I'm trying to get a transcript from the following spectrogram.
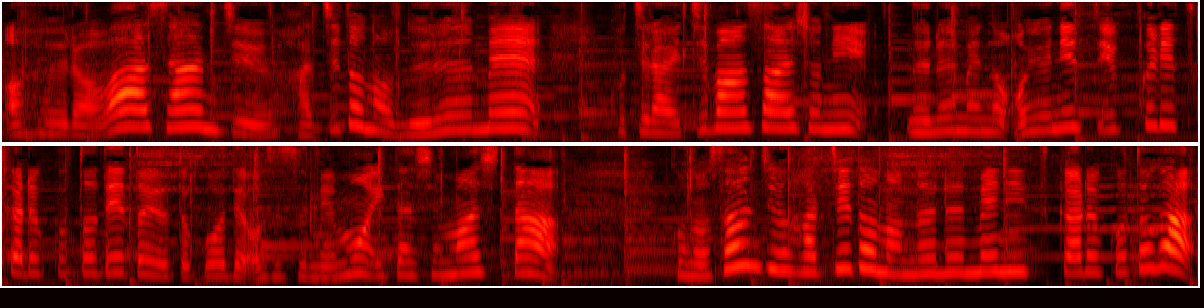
お風呂は38度のぬるめ。こちら一番最初にぬるめのお湯にゆっくり浸かることでというところでおすすめもいたしました。この38度のぬるめに浸かることが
